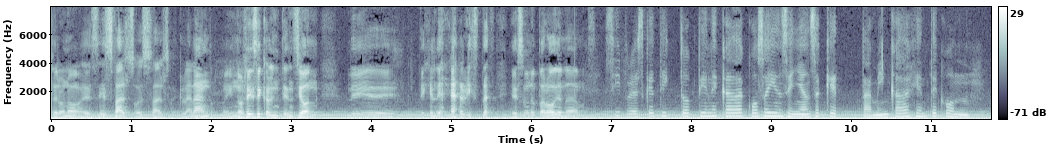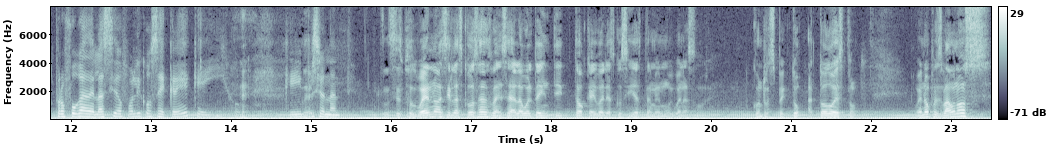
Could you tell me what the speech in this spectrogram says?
pero... no, es, es, falso, es falso, aclarando. Y no lo hice con la intención de de generar vistas. Es una parodia nada más. Sí, pero es que TikTok tiene cada cosa y enseñanza que también cada gente con prófuga del ácido fólico se cree que, hijo, qué impresionante. Entonces, pues bueno, así las cosas. Váyanse a dar la vuelta en TikTok. Hay varias cosillas también muy buenas sobre, con respecto a todo esto. Bueno, pues vámonos.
